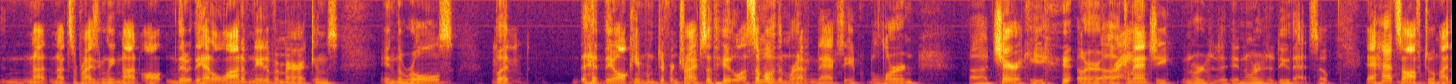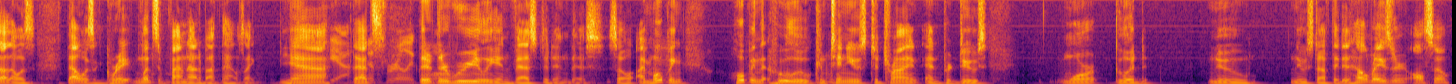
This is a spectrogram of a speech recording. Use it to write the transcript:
not not surprisingly, not all they had a lot of Native Americans in the roles, but Mm-hmm. they all came from different tribes. So they, some of them were having to actually learn uh, Cherokee or uh, Right. Comanche in order to in order to do that. So yeah, hats off to them. I thought that was that was a great. Once I found out about that, I was like, yeah, Yeah, that's really they're they're really invested in this. So I'm hoping hoping that Hulu continues to try and produce more good new new stuff. They did Hellraiser also,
